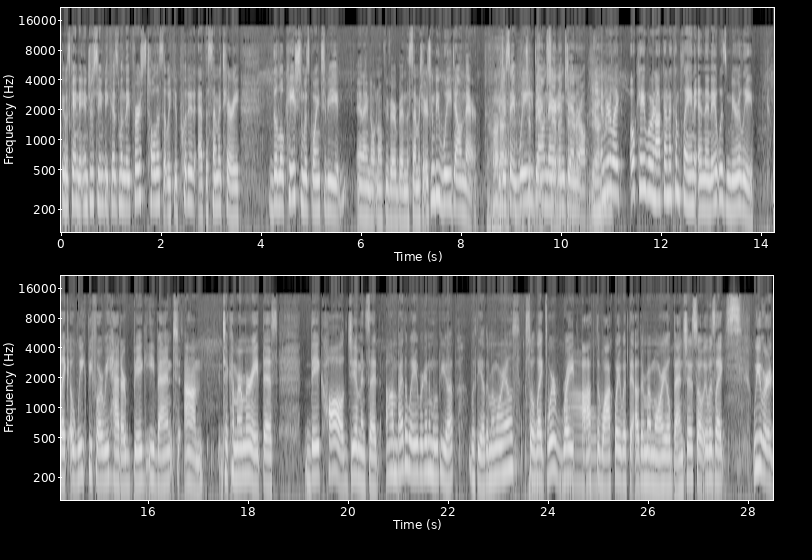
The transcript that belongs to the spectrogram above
It was kind of interesting because when they first told us that we could put it at the cemetery, the location was going to be, and I don't know if you've ever been in the cemetery, it's going to be way down there. I just say way down there in general. Yeah. And we were like, okay, we're not going to complain. And then it was merely like a week before we had our big event um, to commemorate this. They called Jim and said, um, by the way, we're going to move you up with the other memorials. So, like, we're right Wow. off the walkway with the other memorial benches. So it was like we were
